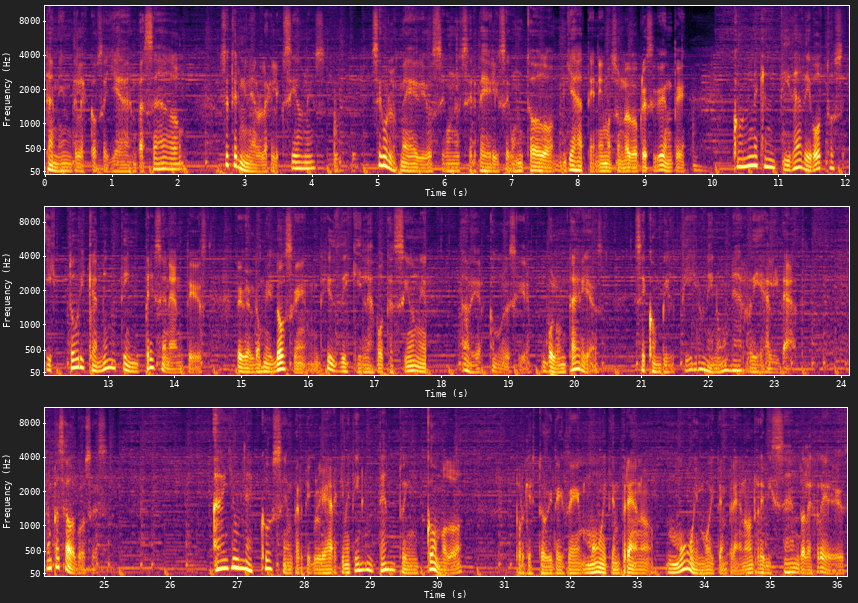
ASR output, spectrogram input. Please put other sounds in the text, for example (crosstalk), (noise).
prontamente las cosas ya han pasado. Se terminaron las elecciones. Según los medios, según el CERVEL y según todo, ya tenemos un nuevo presidente con una cantidad de votos históricamente impresionantes desde el 2012, desde que las votaciones, a ver, ¿cómo decir?, voluntarias, se convirtieron en una realidad. Han pasado cosas. Hay una cosa en particular que me tiene un tanto incómodo, porque estoy desde muy temprano, muy muy temprano, revisando las redes,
